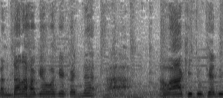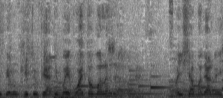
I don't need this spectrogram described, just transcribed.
કંધારા હગે વગે કરીને હવે આ ખીચું ફેદ્યું પેલું ખીચું ફેદ્યું ભાઈ હોય તો મળે ને. પૈસા મળ્યા નહીં.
